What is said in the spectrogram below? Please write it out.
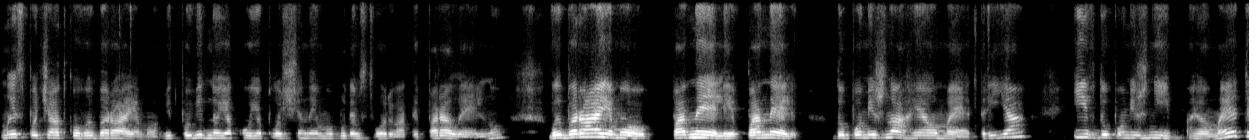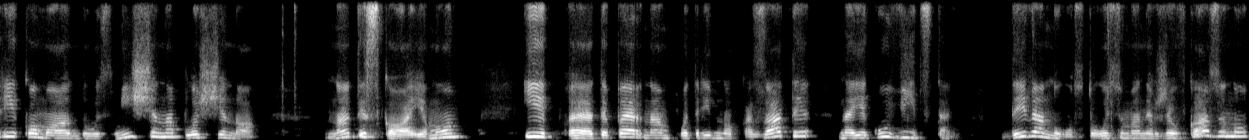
ми спочатку вибираємо, відповідно якої площини ми будемо створювати паралельну. Вибираємо панелі панель допоміжна геометрія, і в допоміжній геометрії команду зміщена площина. Натискаємо. І е, тепер нам потрібно вказати, на яку відстань. 90. Ось у мене вже вказано.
